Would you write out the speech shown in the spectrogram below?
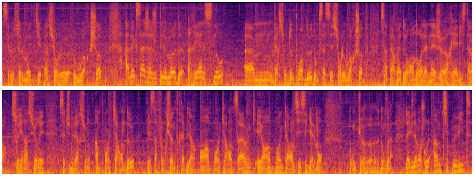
C'est le seul mode qui est pas sur le workshop. Avec ça j'ai ajouté le mode Real Snow euh, version 2.2 donc ça c'est sur le workshop. Ça permet de rendre la neige réaliste. Alors soyez rassurés c'est une version 1.42 mais ça fonctionne très bien en 1.45 et en 1.46 également. Donc, euh, donc voilà. Là évidemment je roule un petit peu vite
